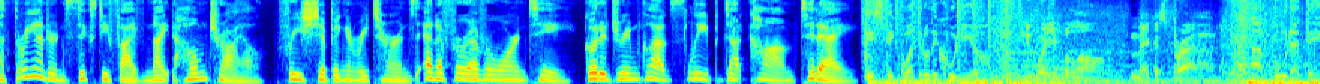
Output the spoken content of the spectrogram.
a 365 night home trial, free shipping and returns, and a forever warranty. Go to dreamcloudsleep.com today. Este 4 de julio. You're where you belong. Make us proud. Apúrate.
